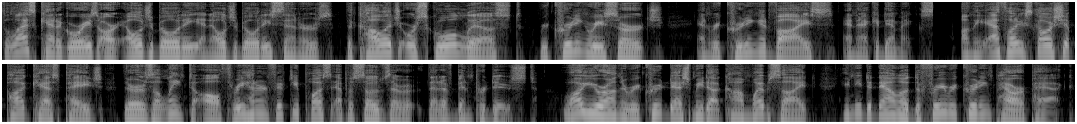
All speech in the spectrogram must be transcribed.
The last categories are eligibility and eligibility centers, the college or school list, recruiting research, and recruiting advice and academics. On the Athletic Scholarship Podcast page, there is a link to all 350 plus episodes that, that have been produced. While you are on the recruit-me.com website, you need to download the free Recruiting Power Pack,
